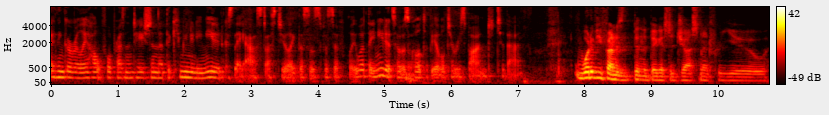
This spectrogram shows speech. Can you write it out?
I think, a really helpful presentation that the community needed because they asked us to. Like this is specifically what they needed, so it was cool to be able to respond to that. What have you found has been the biggest adjustment for you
